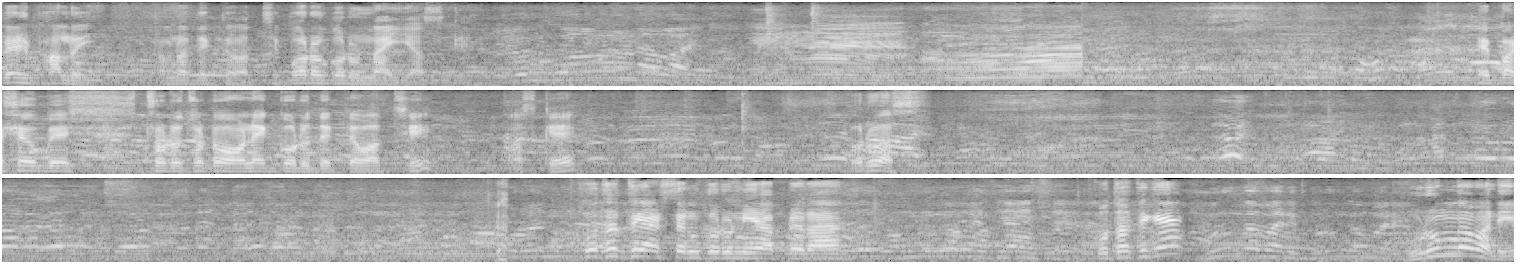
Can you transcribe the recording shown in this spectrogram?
বেশ ভালোই আমরা দেখতে পাচ্ছি। বড় গরু নাই আজকে। এ পাশেও বেশ ছোট ছোট অনেক গরু দেখতে পাচ্ছি। আজকে? গরু আছে? কোথা থেকে আসছেন গরু নিয়ে আপনারা? কোথা থেকে? হুরুঙ্গামারি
